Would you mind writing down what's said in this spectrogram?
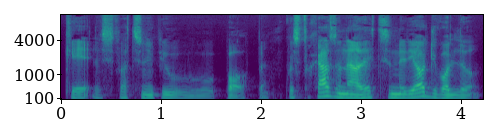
che le situazioni più pop. In questo caso, nella lezione di oggi, voglio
